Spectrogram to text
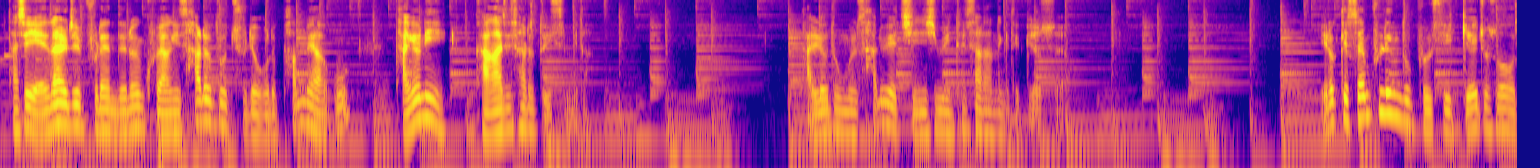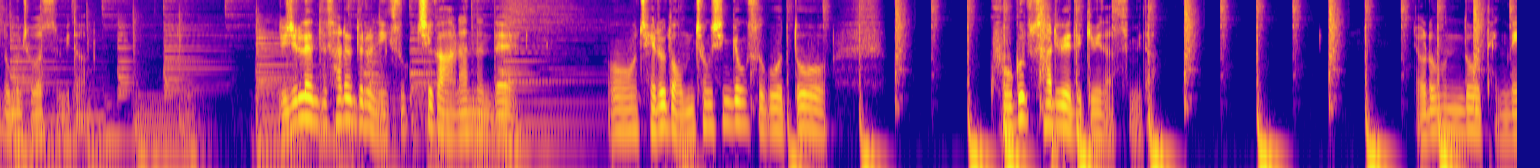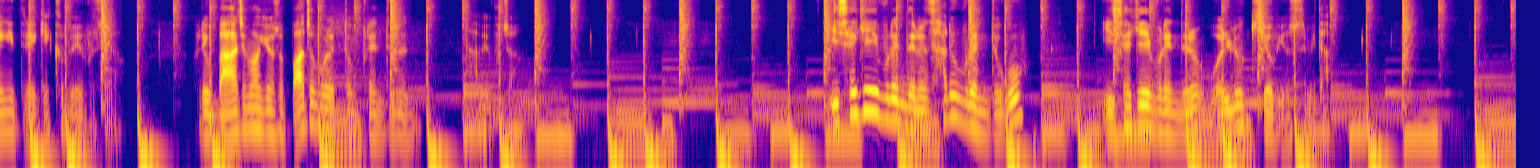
다시 NRG 브랜드는 고양이 사료도 주력으로 판매하고 당연히 강아지 사료도 있습니다. 반려동물 사료에 진심인 퇴사라는 게 느껴졌어요. 이렇게 샘플링도 볼 수 있게 해줘서 너무 좋았습니다. 뉴질랜드 사료들은 익숙치가 않았는데 어, 재료도 엄청 신경 쓰고 또 고급 사료의 느낌이 났습니다. 여러분도 댕댕이들에게 급여해보세요. 그리고 마지막이어서 빠져버렸던 브랜드는 다음에 보자. 이 세 개의 브랜드는 사료 브랜드고 이 세 개의 브랜드는 원료 기업이었습니다.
